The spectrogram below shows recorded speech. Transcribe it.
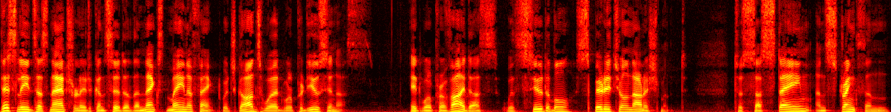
This leads us naturally to consider the next main effect which God's Word will produce in us. It will provide us with suitable spiritual nourishment to sustain and strengthen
